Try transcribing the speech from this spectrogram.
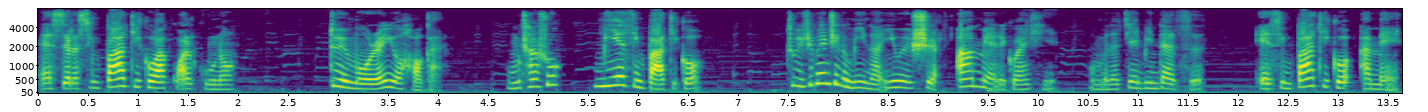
essere simpatico a qualcuno，对某人有好感。我们常说 mi è simpatico，注意这边这个 mi 呢，因为是 a me 的关系，我们的渐宾代词 è simpatico a me。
